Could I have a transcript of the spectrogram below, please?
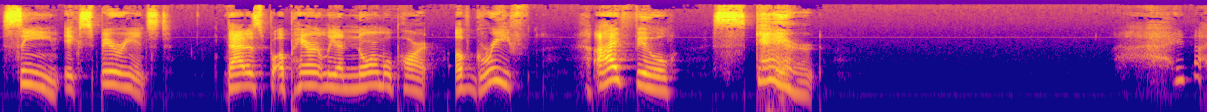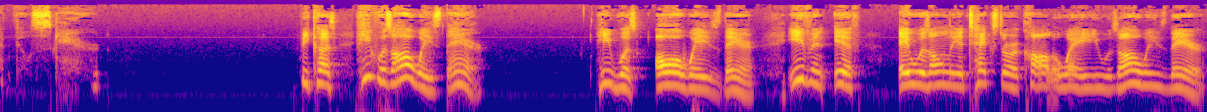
seen, experienced, that is apparently a normal part of grief. I feel scared I, I feel scared. Because he was always there. He was always there. Even if it was only a text or a call away, he was always there.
